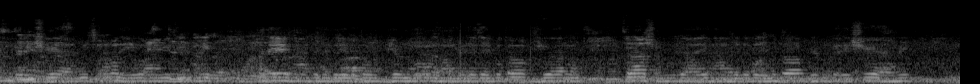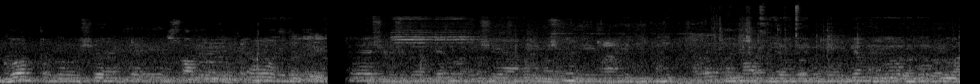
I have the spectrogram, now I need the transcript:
ईश्वर सर्वदेवाभ्यो नमो नागदेवताभ्यो नमः सदाशिवाय नागदेवताभ्यङ्करिष्यामि घोत्तमोष्यामि स्वामी विष्णुदेवाय विष्णुदेवाय धीमहि तन्नो देवदेवताभ्यं नमो भगवते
